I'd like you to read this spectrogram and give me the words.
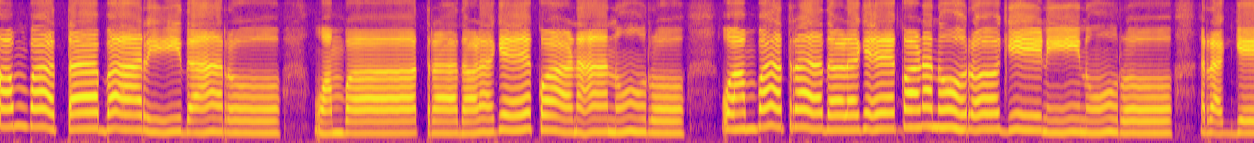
ಒಂಬತ್ತ ಬಾರಿದಾರೋ ಒಂಬತ್ತರದೊಳಗೆ ಕೋಣ ನೂರು ಒಂಬತ್ತರದೊಳಗೆ ಕೊಣನೂರು ಗಿಣಿ ನೂರು ರಗ್ಗೆ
